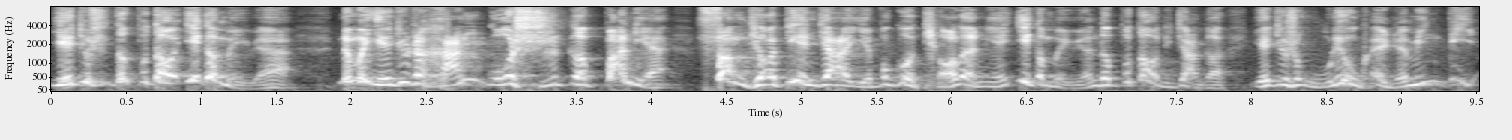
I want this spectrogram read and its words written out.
也就是都不到一个美元。那么也就是韩国时隔八年上调电价也不过调了连一个美元都不到的价格，也就是五六块人民币。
